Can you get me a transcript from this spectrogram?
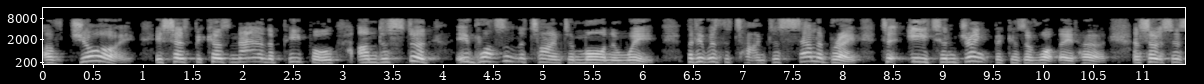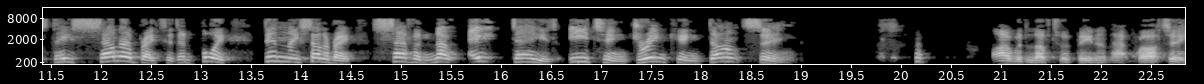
of joy. It says, because now the people understood it wasn't the time to mourn and weep, but it was the time to celebrate, to eat and drink because of what they'd heard. And so it says they celebrated, and boy, didn't they celebrate? Seven, no, eight days, eating, drinking, dancing. I would love to have been at that party.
